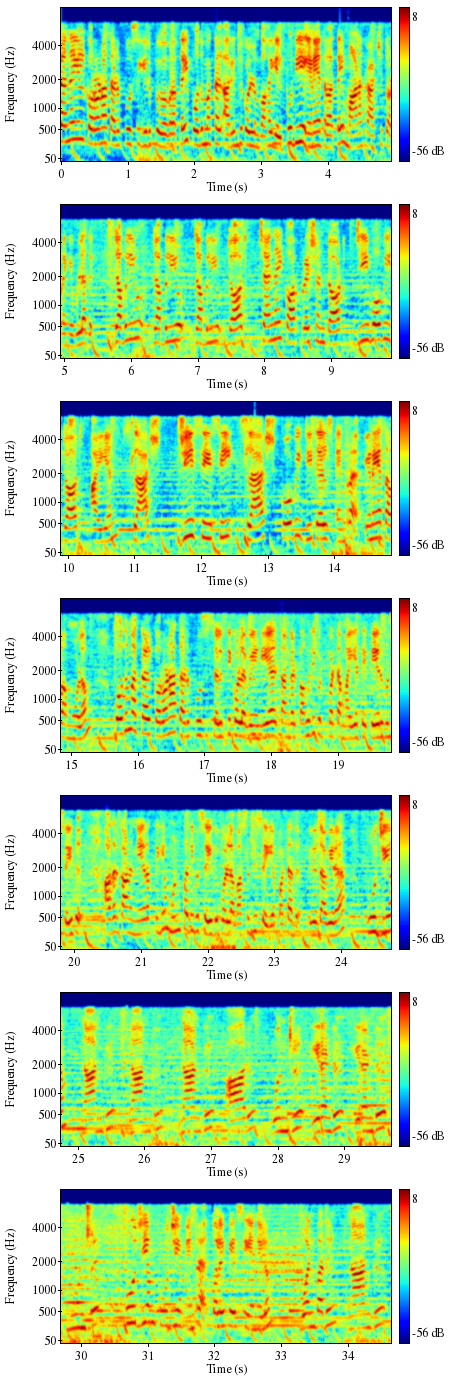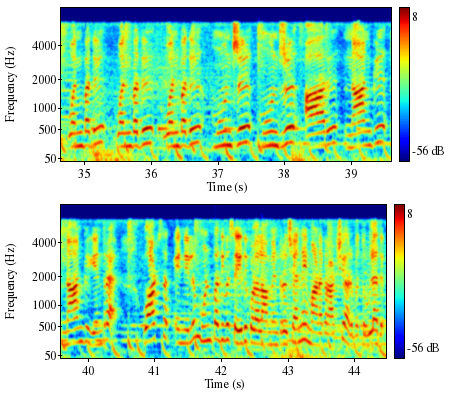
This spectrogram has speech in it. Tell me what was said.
சென்னையில் கொரோனா தடுப்பூசி இருப்பு விவரத்தை பொதுமக்கள் அறிந்து கொள்ளும் வகையில் புதிய இணையதளத்தை மாநகராட்சி தொடங்கியுள்ளது. W W W dot Chennai corporation dot GOV dot IN slash GCC slash COVID details என்ற இணையதளம் மூலம் பொதுமக்கள் கொரோனா தடுப்பூசி செலுத்திக் கொள்ள வேண்டிய தங்கள் பகுதிக்குட்பட்ட மையத்தை தேர்வு செய்து அதற்கான நேரத்தையும் முன்பதிவு செய்து கொள்ள வசதி செய்யப்பட்டது. இது தவிர பூஜ்ஜியம் நான்கு நான்கு நான்கு ஆறு ஒன்று இரண்டு இரண்டு மூன்று பூஜ்ஜியம் பூஜ்ஜியம் என்ற தொலைபேசி எண்ணிலும் ஒன்பது நான்கு ஒன்பது ஒன்பது ஒன்பது மூன்று மூன்று ஆறு நான்கு நான்கு என்ற வாட்ஸ்அப் எண்ணிலும் முன்பதிவு செய்து கொள்ளலாம் என்று சென்னை மாநகராட்சி அறிவித்துள்ளது.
